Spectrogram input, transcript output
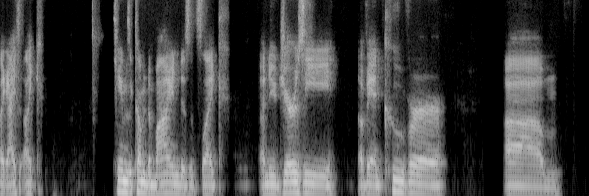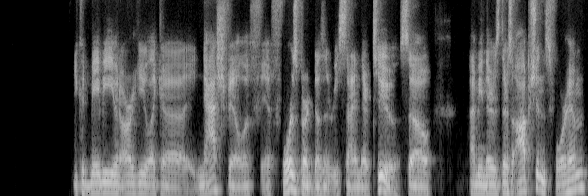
Like I like teams that come to mind is it's like a New Jersey, a Vancouver, um, you could maybe even argue like a Nashville if if Forsberg doesn't resign there too. So, I mean, there's there's options for him.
